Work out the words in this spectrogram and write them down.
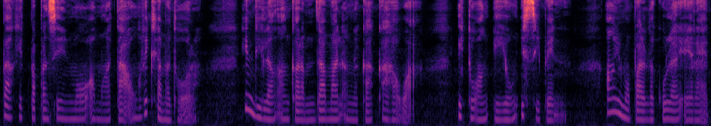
bakit papansinin mo ang mga taong reklamador? Hindi lang ang karamdaman ang nakakahawa. Ito ang iyong isipin. Ang iyong mapalad na kulay ay red.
